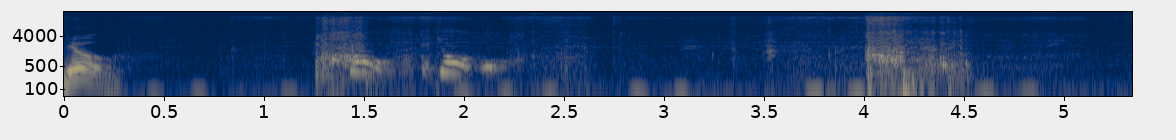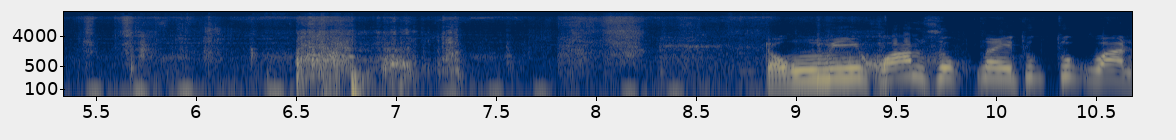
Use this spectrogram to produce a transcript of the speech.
โย โจจงมีความสุขในทุกๆวัน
